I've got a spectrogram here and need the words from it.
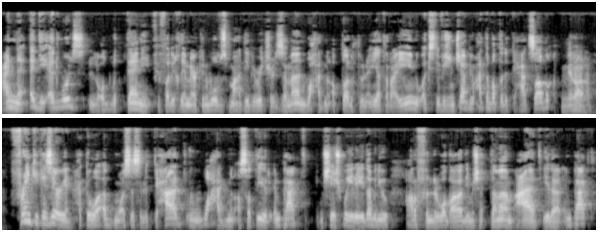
عندنا أدي إدواردز العضو الثاني في فريق The American Wolves مع ديفي ريتشاردز زمان واحد من أبطال الثنائيات الرائعين و X Division champion وحتى بطل اتحاد سابق. مرارا. فرانكي كازاريان حتى هو أب مؤسس الاتحاد وواحد من أساطير امباكت مشي شوي لاي دبليو عرف إن الوضع غادي مش تمام عاد إلى امباكت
